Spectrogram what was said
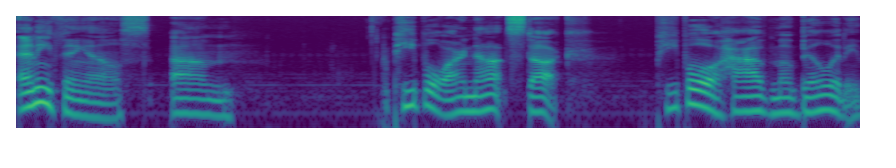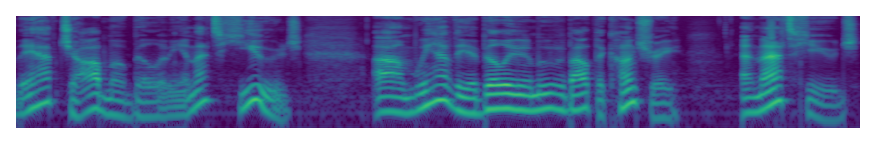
anything else, um, people are not stuck. People have mobility. They have job mobility, and that's huge. Um, we have the ability to move about the country, and that's huge.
